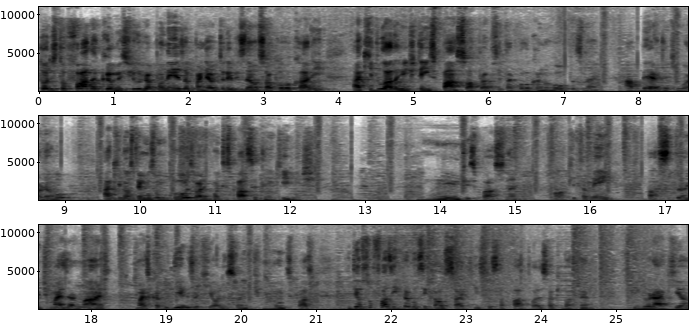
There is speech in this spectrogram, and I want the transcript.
toda estofada, cama estilo japonesa, painel de televisão, só colocar ali. Aqui do lado a gente tem espaço, ó, para você estar tá colocando roupas, né? Aberto aqui o guarda-roupa. Aqui nós temos um closet, olha quanto espaço você tem aqui, gente muito espaço, né? Ó, aqui também bastante, mais armários, mais cabideiros aqui, olha só, gente, muito espaço. E tem um sofazinho para você calçar aqui seu sapato, olha só que bacana. Pendurar aqui, ó,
